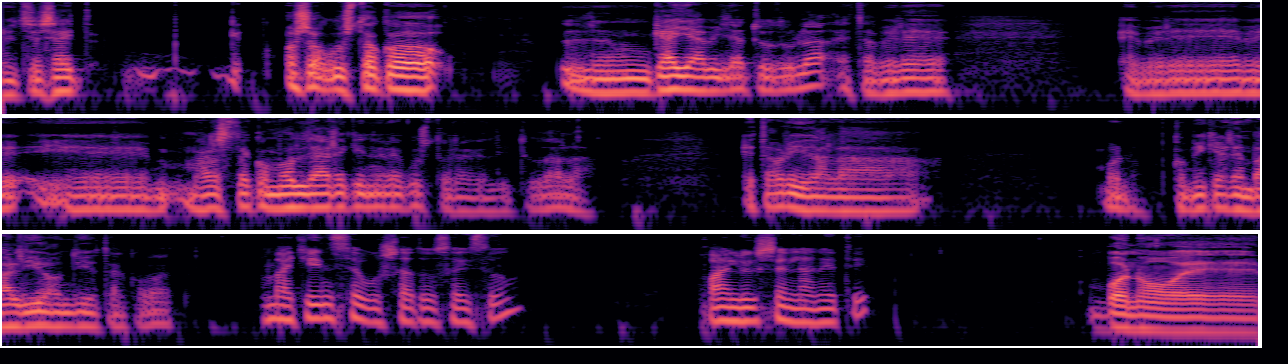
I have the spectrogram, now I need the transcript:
itse zait, oso gustoko gaia bilatu dula, eta bere e, bere e, marasteko moldearekin ere gustora gelditu dala. Eta hori dala, bueno, komikaren balio handietako bat. Makin ze gustatu zaizu? Juan Luisen lanetik? Bueno, eh,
